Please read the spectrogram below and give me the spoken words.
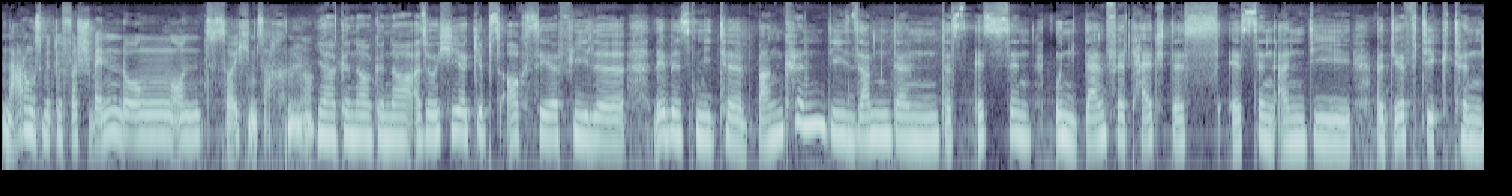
Nahrungsmittelverschwendung und solchen Sachen. Ne? Ja, genau, genau. Also hier gibt es auch sehr viele Lebensmittelbanken, die sammeln dann das Essen und dann verteilt das Essen an die Bedürftigten.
